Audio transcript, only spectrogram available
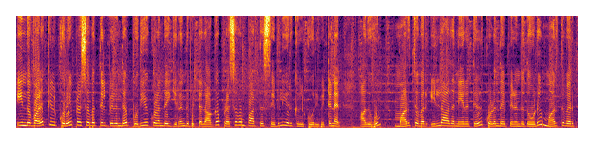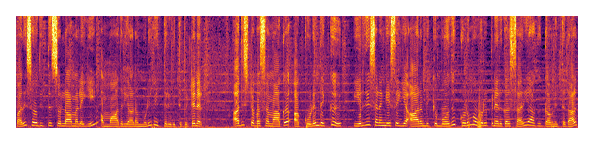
இந்த வழக்கில் குறை பிரசவத்தில் பிறந்த புதிய குழந்தை இறந்து விட்டதாக பிரசவம் பார்த்த செவிலியர்கள் கூறிவிட்டனர். அதுவும் மருத்துவர் இல்லாத நேரத்தில் குழந்தை பிறந்ததோடு மருத்துவர் பரிசோதித்து சொல்லாமலேயே அம்மாதிரியான முடிவை தெரிவித்துவிட்டனர். அதிர்ஷ்டவசமாக அக்குழந்தைக்கு இறுதி சடங்கை செய்ய ஆரம்பிக்கும் போது குடும்ப உறுப்பினர்கள் சரியாக கவனித்ததால்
